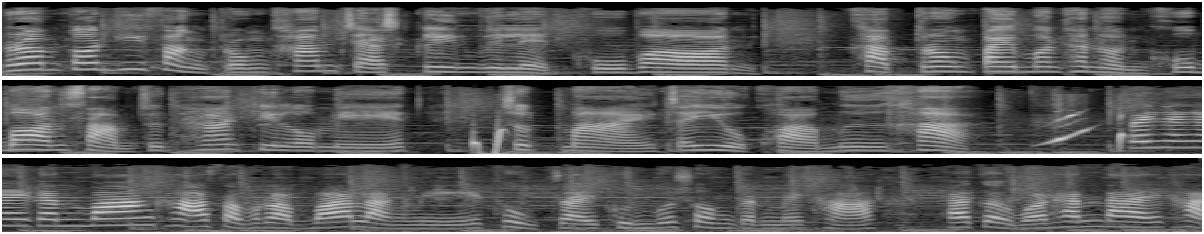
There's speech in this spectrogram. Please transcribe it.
เริ่มต้นที่ฝั่งตรงข้าม Jas Green Village คู้บอนขับตรงไปบนถนนคู้บอน 3.5 กิโลเมตร จุดหมายจะอยู่ขวามือค่ะ เป็นยังไงกันบ้างคะสำหรับบ้านหลังนี้ถูกใจคุณผู้ชมกันไหมคะ ถ้าเกิดว่าท่านใดค่ะ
